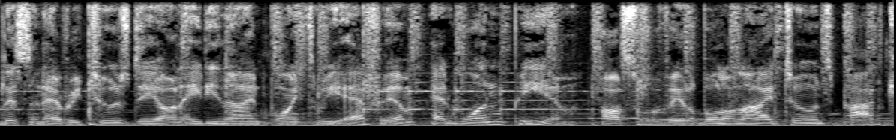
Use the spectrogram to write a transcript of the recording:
Listen every Tuesday on 89.3 FM at 1 p.m. Also available on iTunes podcast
